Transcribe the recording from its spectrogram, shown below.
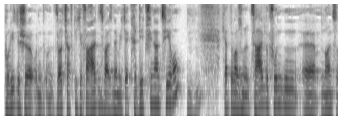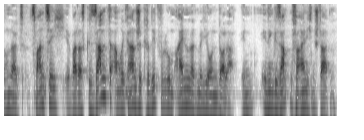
politische und, und wirtschaftliche Verhaltensweise, nämlich der Kreditfinanzierung. Mhm. Ich habe da mal so eine Zahl gefunden, äh, 1920 war das gesamte amerikanische Kreditvolumen 100 Millionen Dollar in, in den gesamten Vereinigten Staaten.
